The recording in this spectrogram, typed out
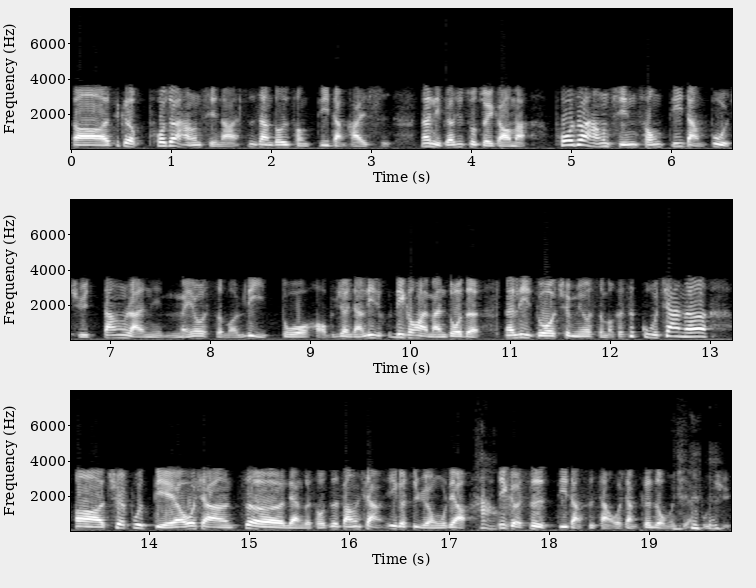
呃这个波段行情啊，事实上都是从低档开始，那你不要去做追高嘛。波段行情从低档布局，当然你没有什么利多，好，不就讲利利空还蛮多的，那利多却没有什么。可是股价呢，啊，却不跌。我想这两个投资方向，一个是原物料，好，一个是低档市场。我想跟着我们一起来布局。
